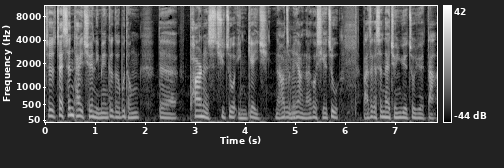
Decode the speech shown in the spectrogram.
就是在生态圈里面各个不同的 partners 去做 engage，然后怎么样能够协助把这个生态圈越做越大。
